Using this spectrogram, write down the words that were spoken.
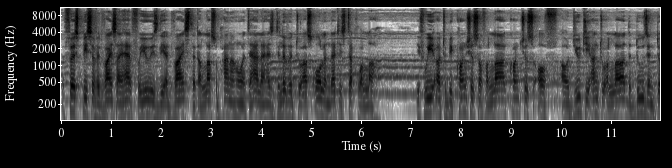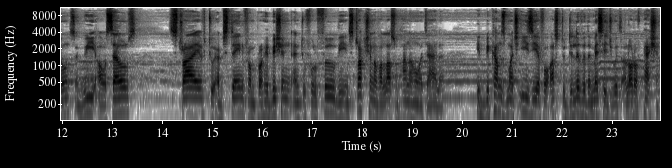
the first piece of advice I have for you is the advice that Allah subhanahu wa ta'ala has delivered to us all and that is taqwa Allah. If we are to be conscious of Allah, conscious of our duty unto Allah, the do's and don'ts, and we ourselves strive to abstain from prohibition and to fulfill the instruction of Allah subhanahu wa ta'ala, it becomes much easier for us to deliver the message with a lot of passion.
